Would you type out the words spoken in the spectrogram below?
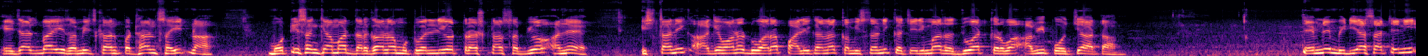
એજાજભાઈ, રમીજખાન પઠાણ સહિતના મોટી સંખ્યામાં દરગાહના મુતવલ્લીઓ, ટ્રસ્ટના સભ્યો અને સ્થાનિક આગેવાનો દ્વારા પાલિકાના કમિશનરની કચેરીમાં રજૂઆત કરવા આવી પહોંચ્યા હતા. તેમણે મીડિયા સાથેની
